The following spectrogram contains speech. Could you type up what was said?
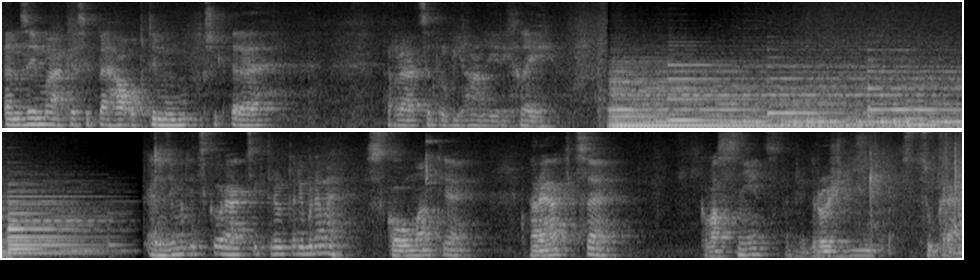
enzym má jakési pH optimum, při které ta reakce probíhá nejrychleji. Enzymatickou reakci, kterou tady budeme zkoumat, je reakce kvasnic, takže droždí s cukrem.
